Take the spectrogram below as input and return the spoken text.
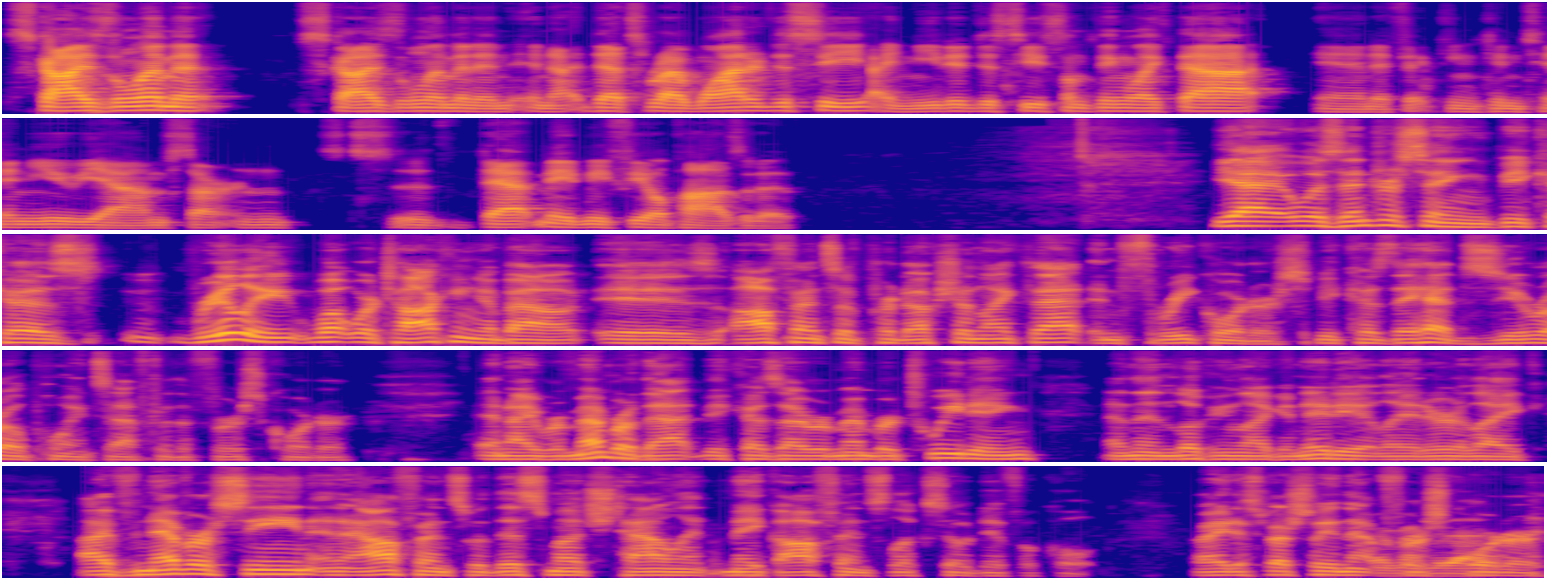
sky's the limit. Sky's the limit. And, and that's what I wanted to see. I needed to see something like that. And if it can continue, yeah, I'm starting to, that made me feel positive. Yeah, it was interesting because really what we're talking about is offensive production like that in three quarters because they had zero points after the first quarter. And I remember that because I remember tweeting and then looking like an idiot later. Like, I've never seen an offense with this much talent make offense look so difficult, right? Especially in that first that. quarter.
